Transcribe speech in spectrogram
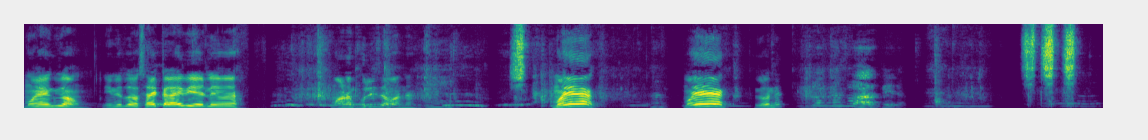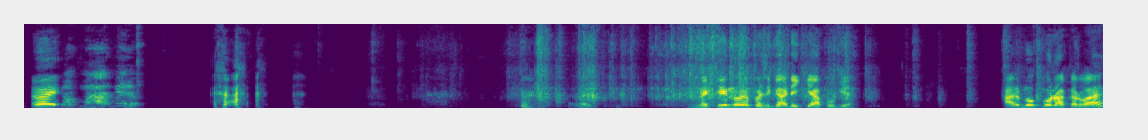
મયક જો એને તો સાયકલ આવી એટલે માણે ભૂલી જવાના. મયક! મયક જો ને. ઓય. નક્કી ન હોય પછી ગાડી ક્યાં ફૂગે? હાલ બપોરા કરવા હે?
